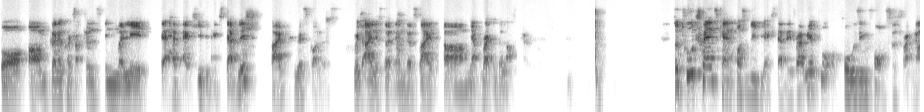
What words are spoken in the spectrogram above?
for um, kena constructions in Malay that have actually been established by previous scholars, which I listed in the slide, um, yeah, right in the last. So two trends can possibly be established, right? We have two opposing forces right now.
